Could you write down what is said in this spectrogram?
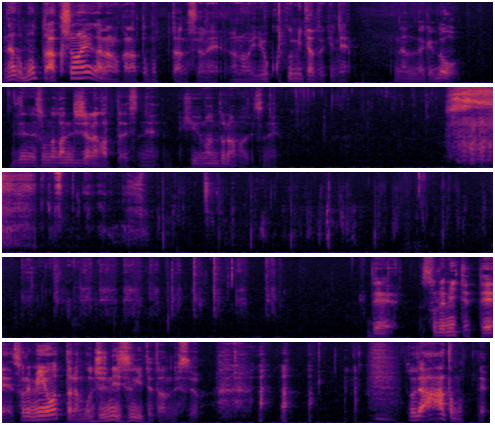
なんかもっとアクション映画なのかなと思ってたんですよね。あの予告見た時ね。なんだけど全然そんな感じじゃなかったですね。ヒューマンドラマですね。でそれ見ててそれ見終わったらもう12時過ぎてたんですよ。それでああと思って。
